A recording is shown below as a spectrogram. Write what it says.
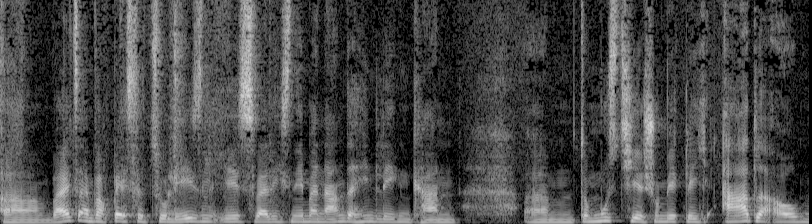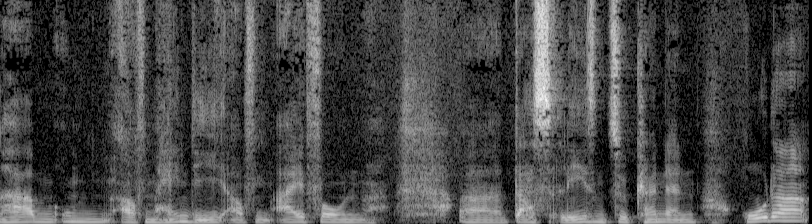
äh, weil es einfach besser zu lesen ist, weil ich es nebeneinander hinlegen kann. Ähm, du musst hier schon wirklich Adleraugen haben, um auf dem Handy, auf dem iPhone das lesen zu können. Oder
